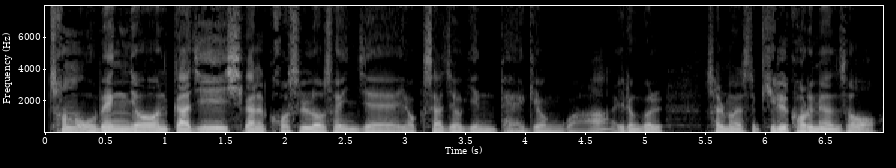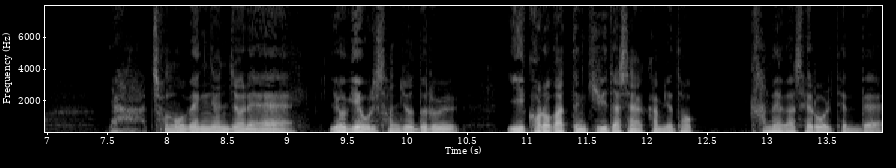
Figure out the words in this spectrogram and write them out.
1500년까지 시간을 거슬러서 이제 역사적인 배경과 이런 걸 설명해서 길을 걸으면서 야, 1500년 전에 여기에 우리 선조들을 이 걸어갔던 길이다 생각하면 더 감회가 새로울 텐데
